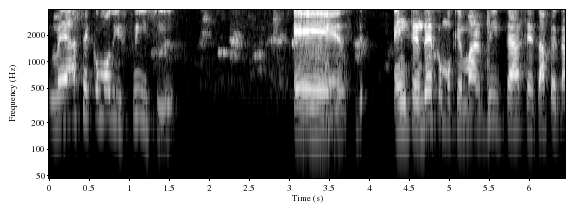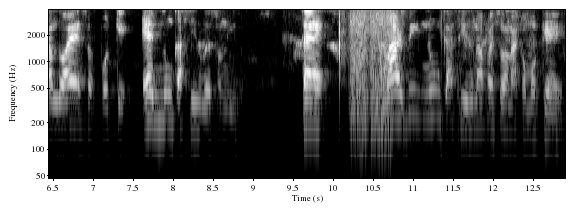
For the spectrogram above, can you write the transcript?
me hace como difícil eh, entender como que Marvita se está apretando a eso porque él nunca ha sido de sonido. O sea, Marvin nunca ha sido una persona como que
